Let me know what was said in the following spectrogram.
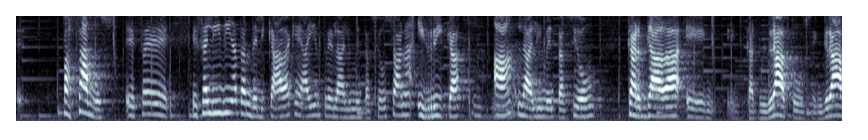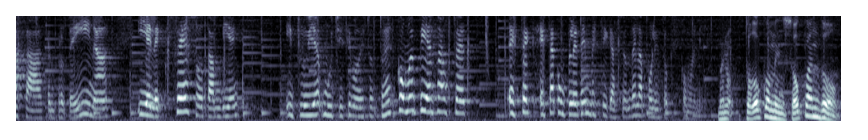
eh, pasamos ese- esa línea tan delicada que hay entre la alimentación sana y rica a la alimentación cargada en, carbohidratos, en grasas, en proteínas y el exceso también influye muchísimo en esto. Entonces, ¿cómo empieza usted este- esta completa investigación de la politoxicomanía? Bueno, todo comenzó cuando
